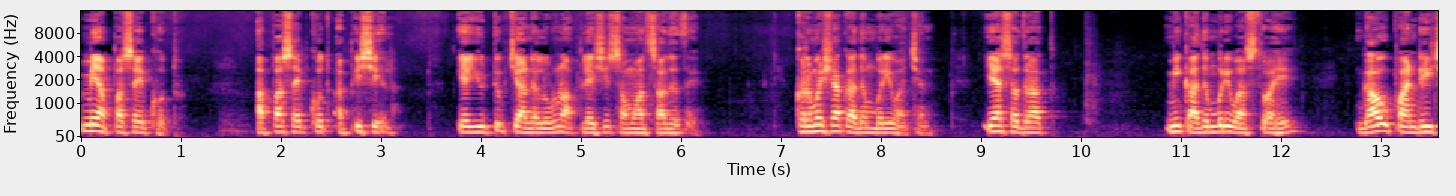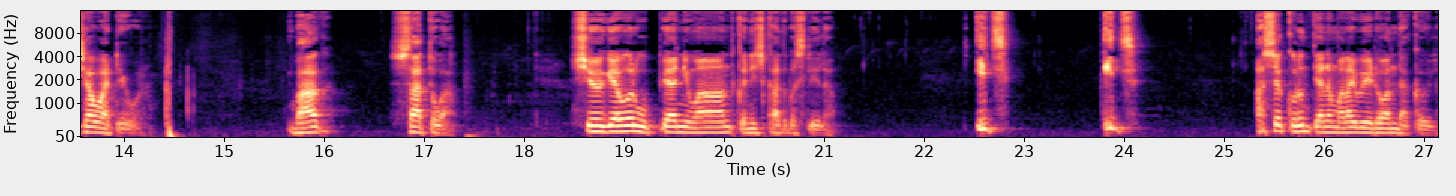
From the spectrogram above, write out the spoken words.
मी आप्पासाहेब खोत. आप्पासाहेब खोत ऑफिशियल या यूट्यूब चॅनलवरून आपल्याशी संवाद साधत आहे. कर्मशा कादंबरी वाचन. या सदरात मी कादंबरी वाचतो आहे गाव पांढरीच्या वाटेवर. भाग सातवा. शेवग्यावर उप्या निवांत कनिष्कात बसलेला. इच इच. असं करून त्यानं मला वेडवान दाखवलं.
